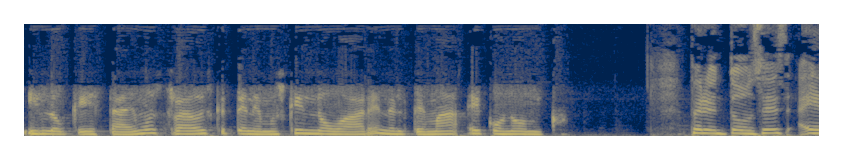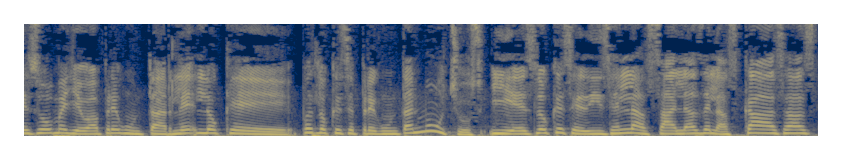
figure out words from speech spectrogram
y lo que está demostrado es que tenemos que innovar en el tema económico. Pero entonces eso me lleva a preguntarle lo que, pues lo que se preguntan muchos y es lo que se dice en las salas de las casas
